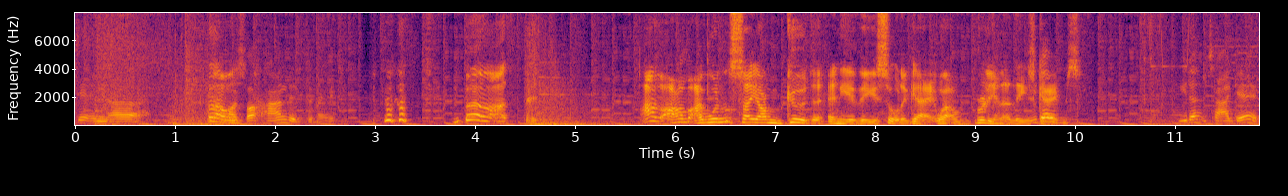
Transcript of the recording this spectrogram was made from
Getting uh, That my butt handed to me. Well, I, I, I, I wouldn't say I'm good at any of these sort of games. Well, brilliant at these You games. You don't tag in.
